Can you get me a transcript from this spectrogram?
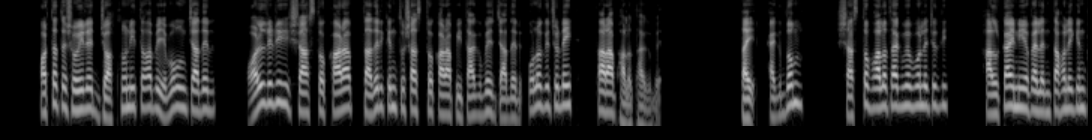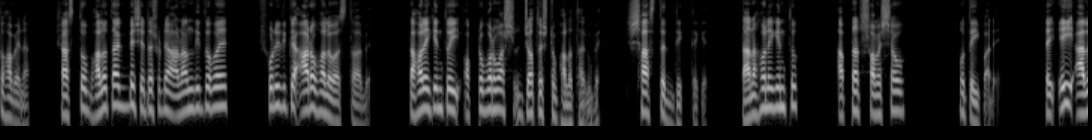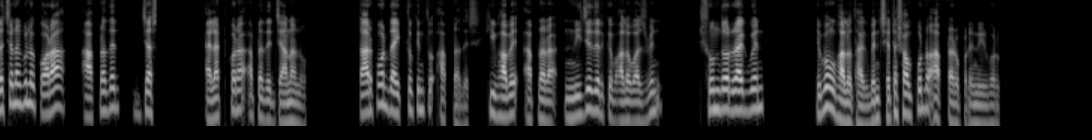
অর্থাৎ শরীরের যত্ন নিতে হবে এবং যাদের অলরেডি স্বাস্থ্য খারাপ, তাদের কিন্তু স্বাস্থ্য খারাপই থাকবে, যাদের কোনো কিছু নেই, তারা ভালো থাকবে। তাই একদম স্বাস্থ্য ভালো থাকবে বলে যদি হালকায় নিয়ে ফেলেন, তাহলে কিন্তু হবে না। স্বাস্থ্য ভালো থাকবে, সেটা শুনে আনন্দিত হয়ে শরীরকে আরও ভালোবাসতে হবে। তাহলে কিন্তু এই অক্টোবর মাস যথেষ্ট ভালো থাকবে স্বাস্থ্যের দিক থেকে। তা না হলে কিন্তু আপনার সমস্যাও হতেই পারে। তাই এই আলোচনাগুলো করা, আপনাদের জাস্ট অ্যালার্ট করা আপনাদের জানানো। তারপর দায়িত্ব কিন্তু আপনাদের। কীভাবে আপনারা নিজেদেরকে ভালোবাসবেন, সুন্দর রাখবেন এবং ভালো থাকবেন সেটা সম্পূর্ণ আপনার উপরে নির্ভর করবে।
